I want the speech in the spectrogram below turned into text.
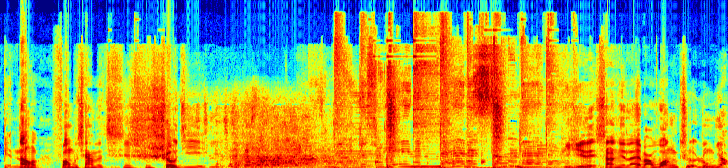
别闹了，放不下的其实是手机。必须得上去来一把王者荣耀。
